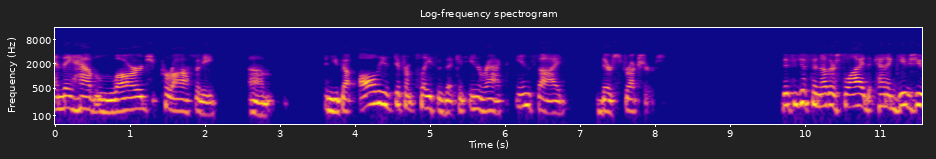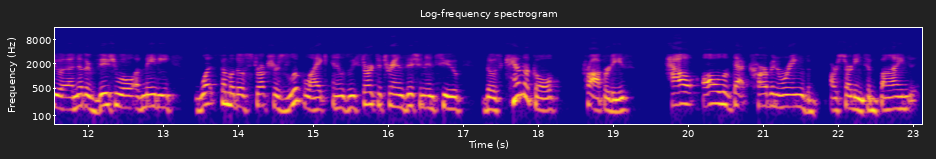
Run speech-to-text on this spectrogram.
and they have large porosity. Um, and you've got all these different places that can interact inside their structures. This is just another slide that kind of gives you another visual of maybe what some of those structures look like. And as we start to transition into those chemical properties, how all of that carbon rings are starting to bind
